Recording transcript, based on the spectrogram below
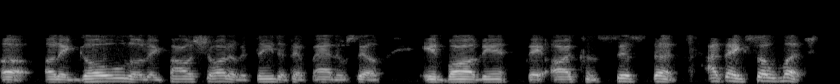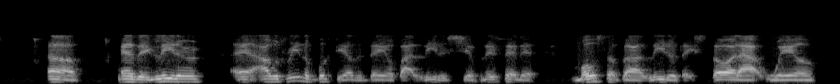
uh, of their goal or they fall short of the things that they find themselves involved in. They are consistent. I think so much uh, as a leader. And I was reading a book the other day about leadership, and they said that most of our leaders they start out well,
